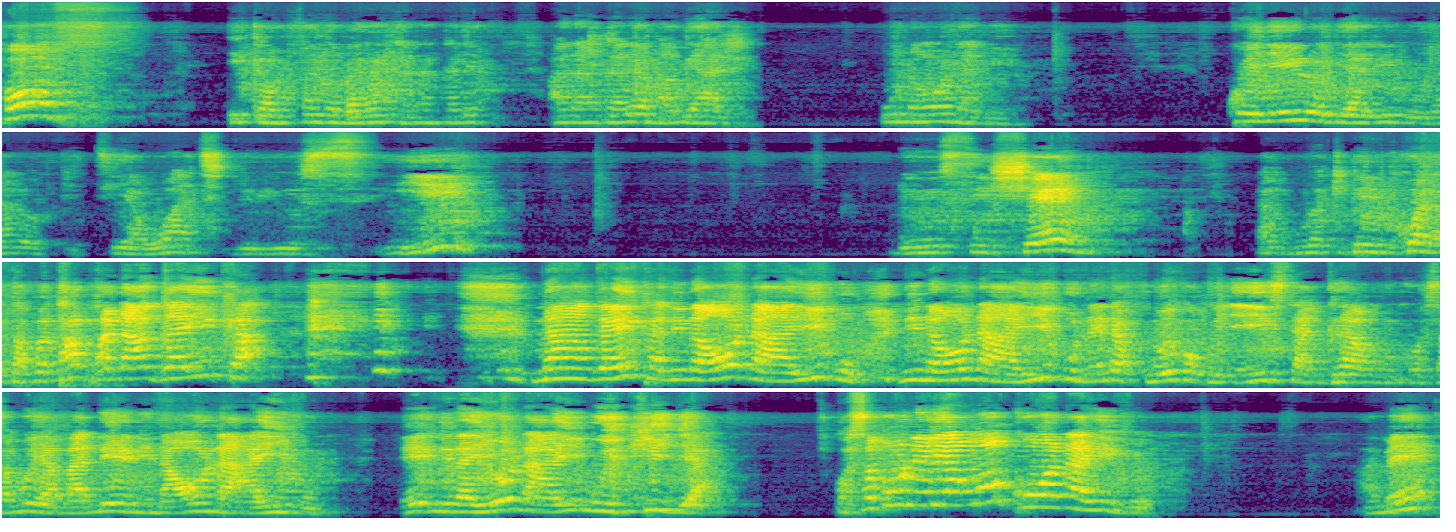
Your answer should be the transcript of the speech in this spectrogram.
Hofu. Ikamfanya baraka anaangalia anaangalia magari. Unaona nini? Kwenye hilo jaribu unalopitia what do you see? Do you see shame? Nakumbuka kipindi nilikuwa natapatapa naangaika naangaika ninaona aibu. Ninaona aibu naenda kuwekwa kwenye instagram kwa sababu ya madeni naona aibu. E, ninaiona aibu ikija. Kwa sababu niliamua kuona hivyo amen.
